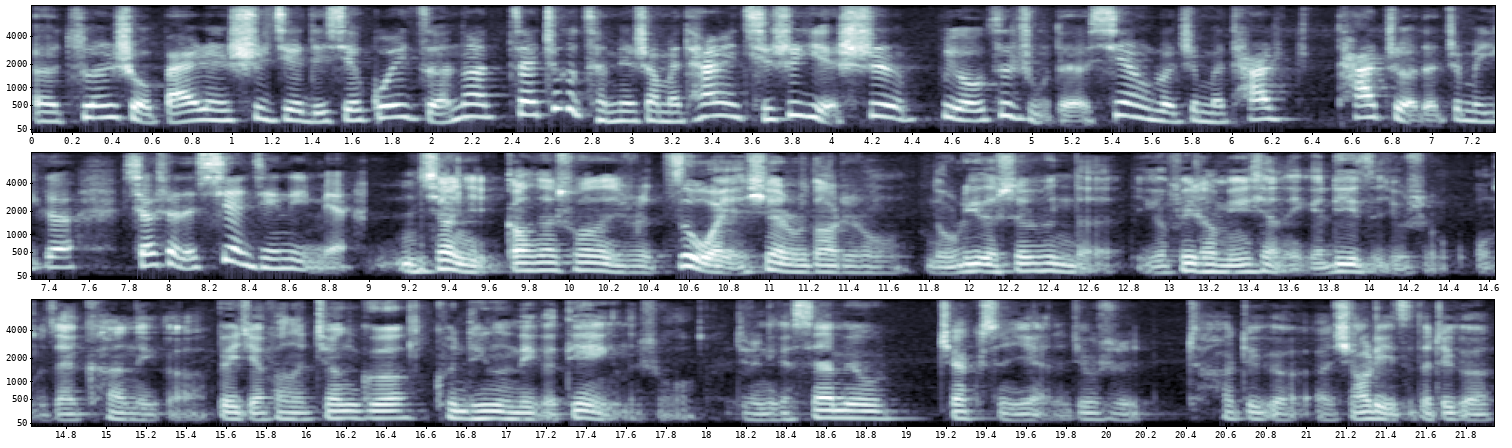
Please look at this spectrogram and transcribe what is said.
呃，遵守白人世界的一些规则。那在这个层面上面，他们其实也是不由自主的陷入了这么他他者的这么一个小小的陷阱里面。你像你刚才说的，就是自我也陷入到这种奴隶的身份的一个非常明显的一个例子，就是我们在看那个被解放的江歌昆汀的那个电影的时候，就是那个 Samuel Jackson 演的，就是他这个呃小李子的这个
